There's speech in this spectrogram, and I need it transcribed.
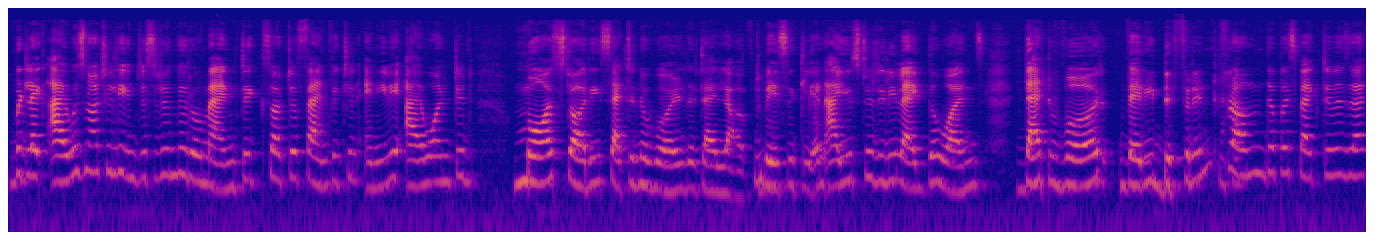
But like I was not really interested in the romantic sort of fan fiction anyway. I wanted more stories set in a world that I loved, Mhm. basically. And I used to really like the ones that were very different Uh-huh. from the perspective as well.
